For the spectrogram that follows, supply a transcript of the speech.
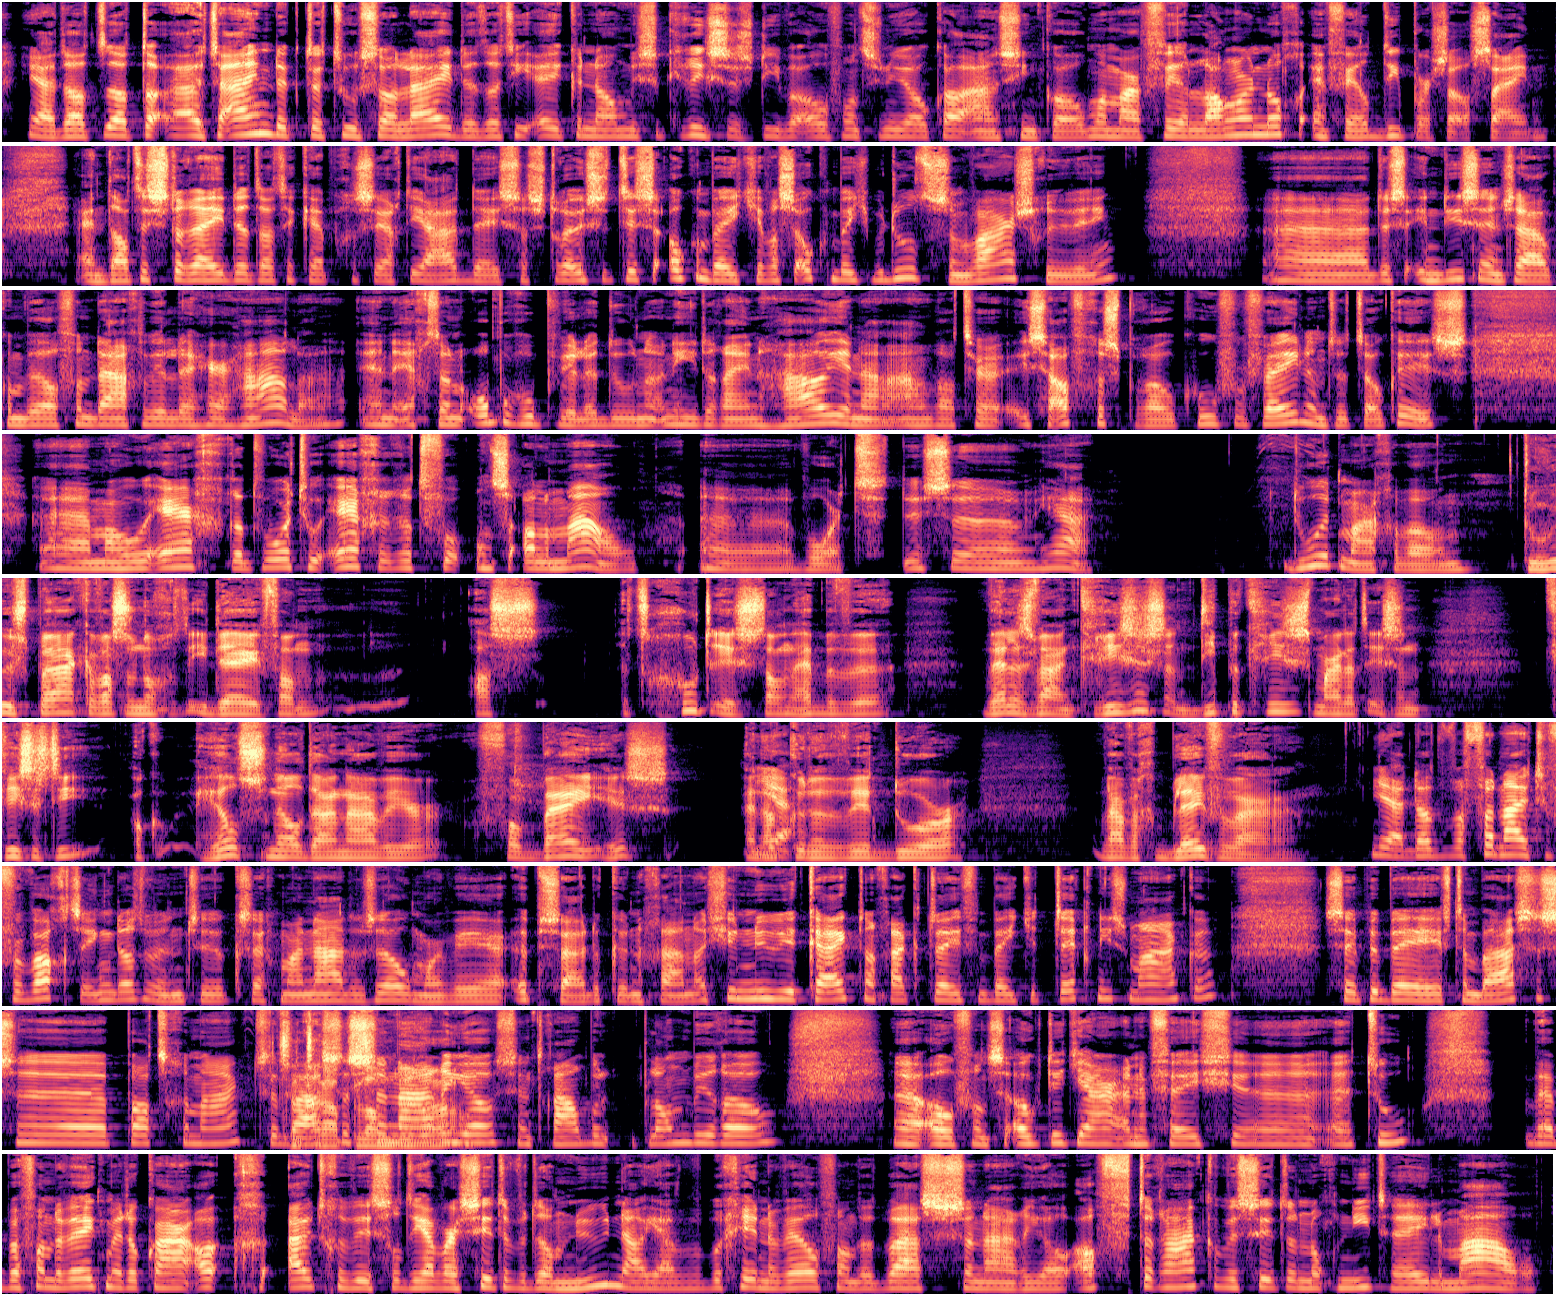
Ja, dat dat uiteindelijk ertoe zal leiden dat die economische crisis... die we overigens nu ook al aanzien komen... maar veel langer nog en veel dieper zal zijn. En dat is de reden dat ik heb gezegd... ja, desastreus. Het is ook een beetje, was ook een beetje bedoeld als een waarschuwing. Uh, dus in die zin zou ik hem wel vandaag willen herhalen. En echt een oproep willen doen aan iedereen. Hou je nou aan wat er is afgesproken. Hoe vervelend het ook is. Uh, maar hoe erger het wordt, hoe erger het voor ons allemaal uh, wordt. Dus uh, ja, doe het maar gewoon. Toen we spraken was er nog het idee van... als het goed is, dan hebben we weliswaar een crisis. Een diepe crisis, maar dat is een crisis die ook heel snel daarna weer voorbij is. En dan Ja. kunnen we weer door waar we gebleven waren. Ja, dat we vanuit de verwachting dat we natuurlijk zeg maar na de zomer weer up zouden kunnen gaan. Als je nu weer kijkt, dan ga ik het even een beetje technisch maken. CPB heeft een basispad gemaakt, een basisscenario, Planbureau. Centraal Planbureau. Uh, overigens ook dit jaar aan een feestje uh, toe. We hebben van de week met elkaar uitgewisseld. Ja, waar zitten we dan nu? Nou ja, we beginnen wel van dat basisscenario af te raken. We zitten nog niet helemaal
